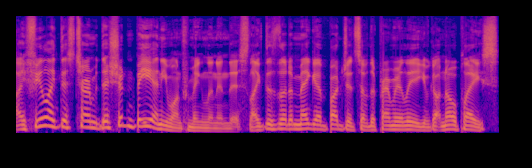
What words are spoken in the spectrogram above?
I feel like this term there shouldn't be anyone from England in this. Like this, the mega budgets of the Premier League You've got no place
